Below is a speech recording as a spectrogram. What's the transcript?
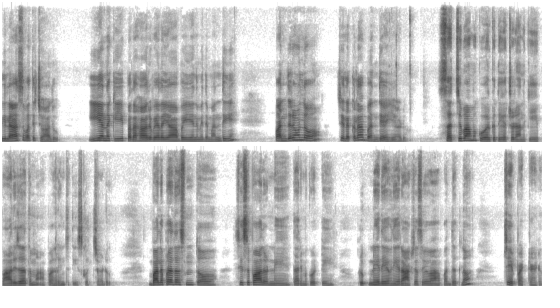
విలాసవతి చాలు. ఈయనకి పదహారు వేల యాభై ఎనిమిది మంది పందిరంలో చిలకలా బందీ అయ్యాడు. సత్యభామ కోరిక తీర్చడానికి పారిజాతం అపహరించి తీసుకొచ్చాడు. బల ప్రదర్శనతో శిశుపాలుడిని తరిమికొట్టి రుక్మిణీదేవిని రాక్షస వివాహ పద్ధతిలో చేపట్టాడు.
